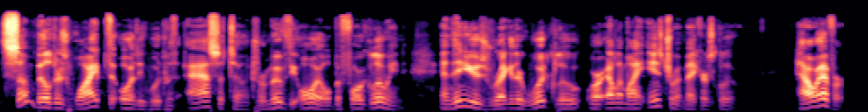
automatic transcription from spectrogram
Some builders wipe the oily wood with acetone to remove the oil before gluing, and then use regular wood glue or LMI instrument maker's glue. However,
